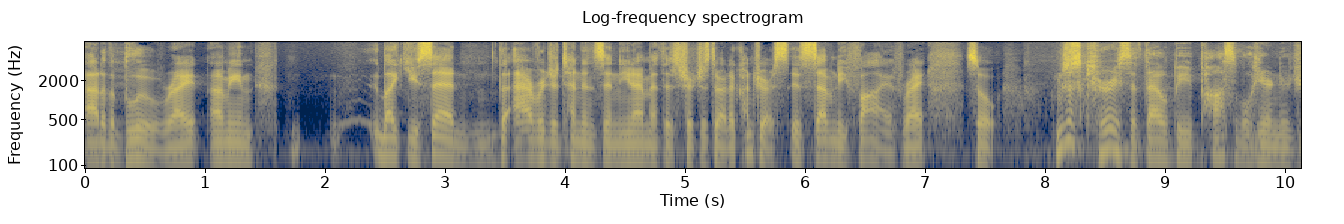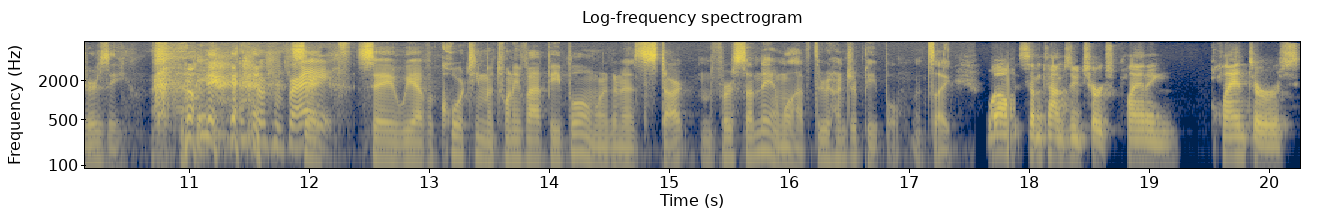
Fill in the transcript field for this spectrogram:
out of the blue, right? I mean, like you said, the average attendance in United Methodist churches throughout the country is is 75, right? So I'm just curious if that would be possible here in New Jersey. Say, right. say we have a core team of 25 people and we're going to start on the first Sunday and we'll have 300 people. It's like, Well, sometimes new church planning planters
